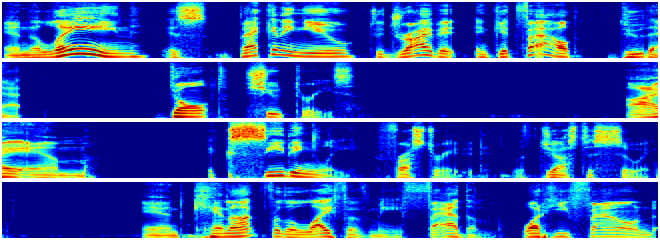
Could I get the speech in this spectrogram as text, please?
and the lane is beckoning you to drive it and get fouled, do that. Don't shoot threes. I am exceedingly frustrated with Justice Sueing and cannot for the life of me fathom what he found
